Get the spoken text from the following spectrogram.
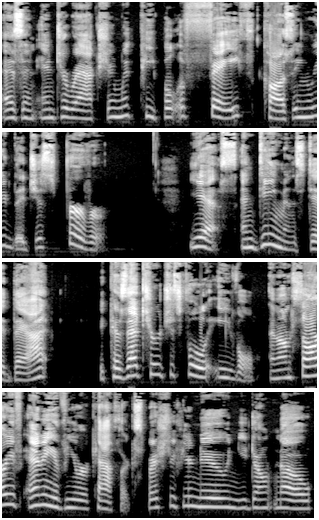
as an interaction with people of faith causing religious fervor. Yes, and demons did that because that church is full of evil. And I'm sorry if any of you are Catholic, especially if you're new and you don't know.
